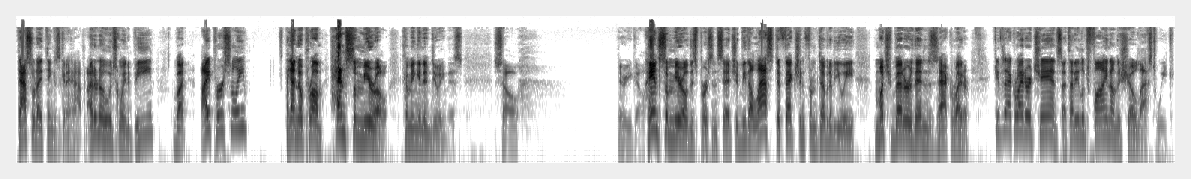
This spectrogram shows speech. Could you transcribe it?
That's what I think is going to happen. I don't know who it's going to be, but I personally, I got no problem. Handsome Miro coming in and doing this. So, there you go. Handsome Miro, this person said, should be the last defection from WWE. Much better than Zack Ryder. Give Zack Ryder a chance. I thought he looked fine on the show last week.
